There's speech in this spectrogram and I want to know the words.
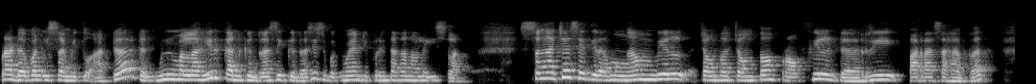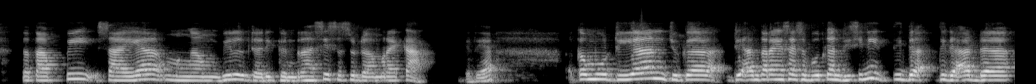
peradaban Islam itu ada dan melahirkan generasi-generasi sebagaimana yang diperintahkan oleh Islam. Sengaja saya tidak mengambil contoh-contoh profil dari para sahabat, tetapi saya mengambil dari generasi sesudah mereka, gitu ya. Kemudian juga di antara yang saya sebutkan di sini tidak tidak ada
